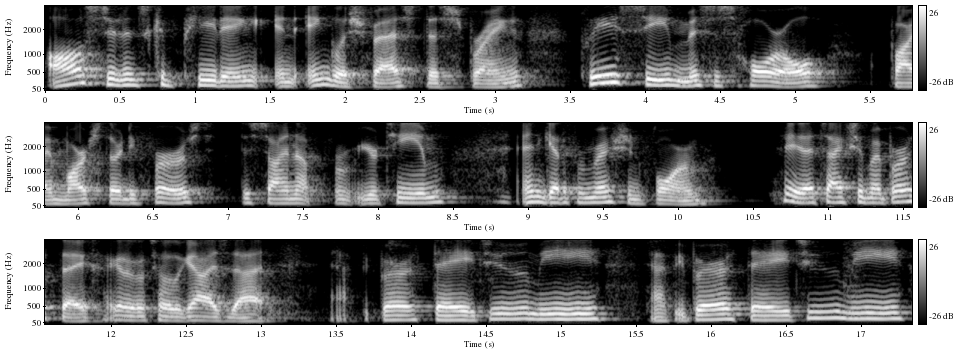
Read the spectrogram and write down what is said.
All students competing in English Fest this spring, please see Mrs. Horrell by March 31st to sign up for your team and get a permission form. Hey, that's actually my birthday. I gotta go tell the guys that. Happy birthday to me. Happy birthday to me.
